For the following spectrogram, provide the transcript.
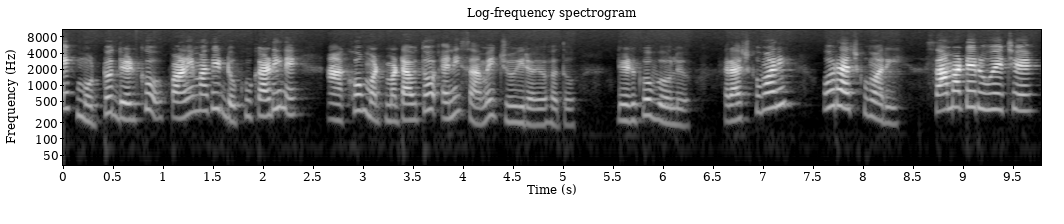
એક મોટો દેડકો પાણીમાંથી ડોકું કાઢીને આંખો મટમટાવતો એની સામે જોઈ રહ્યો હતો. દેડકો બોલ્યો, રાજકુમારી? ઓ રાજકુમારી શા માટે રૂએ છે?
